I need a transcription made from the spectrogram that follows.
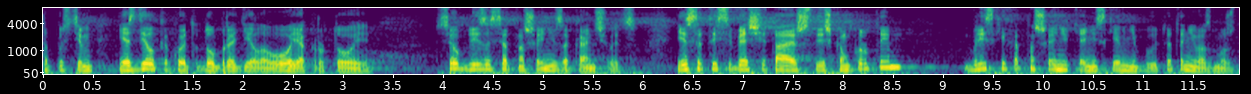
Допустим, я сделал какое-то доброе дело, о, я крутой. Все, близость отношений заканчивается. Если ты себя считаешь слишком крутым, близких отношений у тебя ни с кем не будет. Это невозможно.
